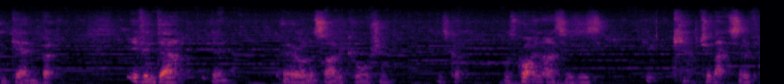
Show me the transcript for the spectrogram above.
again, but if in doubt, you know, err on the side of caution. He's got what's quite nice is he's you capture that sort of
